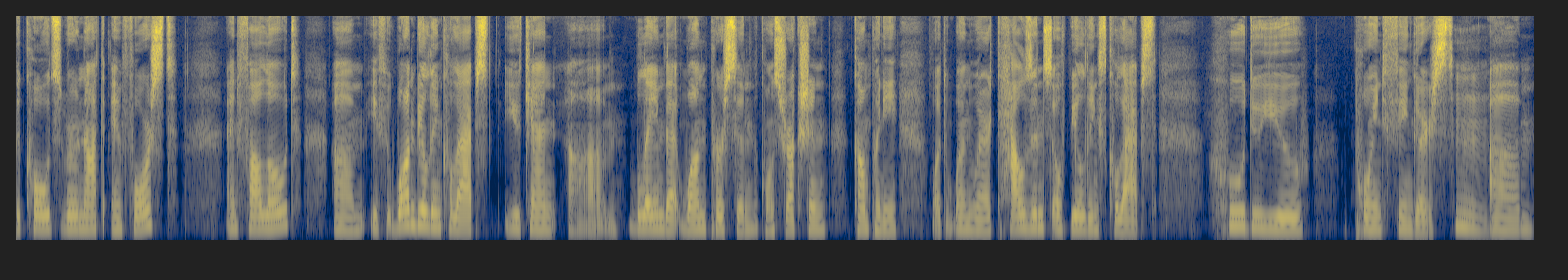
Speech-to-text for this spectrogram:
the codes were not enforced and followed. um, if one building collapsed, you can um, blame that one person, construction company. But when where thousands of buildings collapsed, who do you point fingers? Hmm. Um,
